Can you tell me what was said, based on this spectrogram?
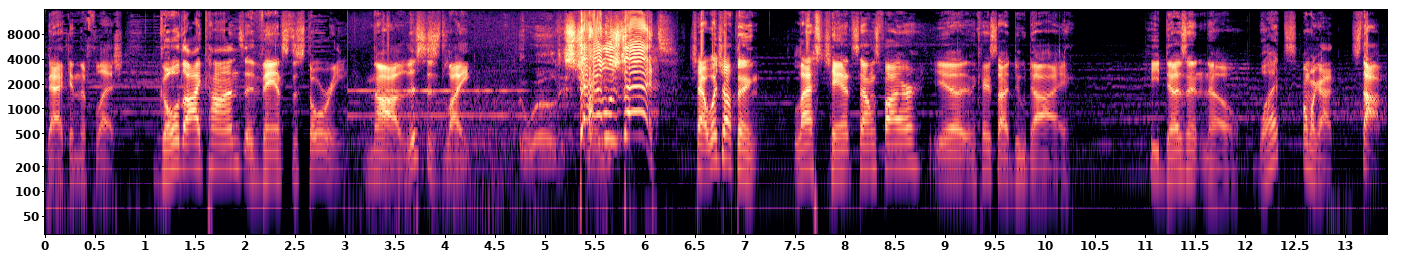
Back in the flesh. Gold icons advance the story. Nah, this is like the world is the changed. hell is that? Chat, what y'all think? Last chance sounds fire? Yeah, in case I do die. He doesn't know. What? Oh my god. Stop.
